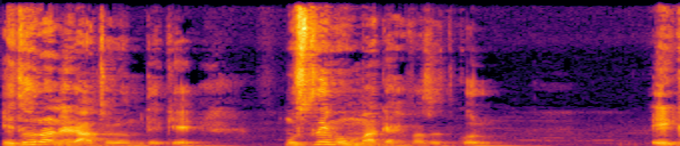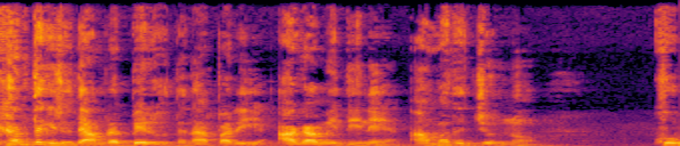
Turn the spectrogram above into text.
এ ধরনের আচরণ থেকে মুসলিম উম্মাকে হেফাজত করুন এখান থেকে যদি আমরা বের হতে না পারি, আগামী দিনে আমাদের জন্য খুব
